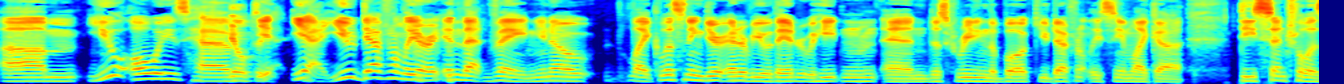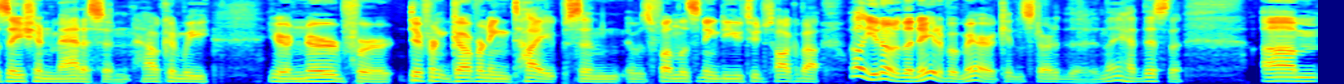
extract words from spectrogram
Um, you always have, Guilty. Yeah, yeah, you definitely are in that vein. You know, like listening to your interview with Andrew Heaton and just reading the book, you definitely seem like a decentralization Madison. How can we? You're a nerd for different governing types, and it was fun listening to you two to talk about. Well, you know, the Native Americans started the, and they had this. The, um,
